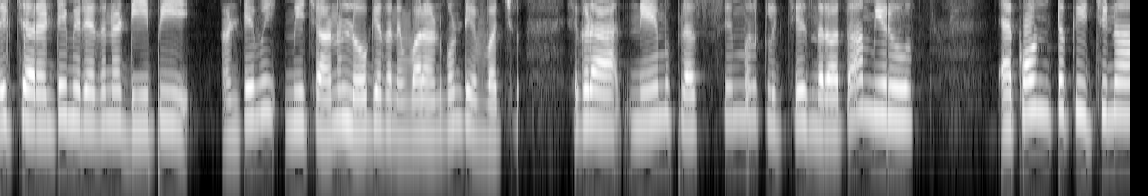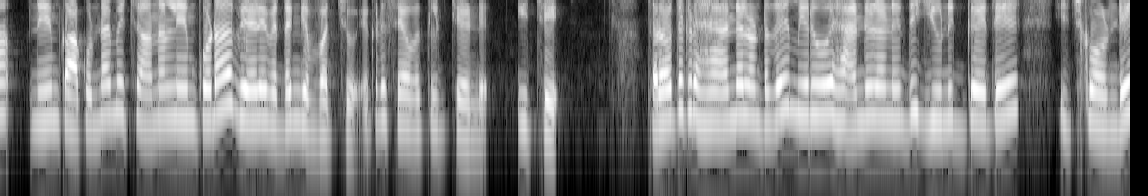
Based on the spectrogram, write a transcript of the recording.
పిక్చర్ అంటే మీరు ఏదైనా డీపీ అంటే మీ మీ ఛానల్లోకి ఏదైనా ఇవ్వాలనుకుంటే ఇవ్వచ్చు. ఇక్కడ నేమ్ ప్లస్ సింబల్ క్లిక్ చేసిన తర్వాత మీరు అకౌంట్కి ఇచ్చిన నేమ్ కాకుండా మీ ఛానల్ నేమ్ కూడా వేరే విధంగా ఇవ్వచ్చు. ఇక్కడ సేవ్ క్లిక్ చేయండి. ఇచ్చి. తర్వాత ఇక్కడ హ్యాండిల్ ఉంటుంది. మీరు హ్యాండిల్ అనేది యూనిక్గా అయితే ఇచ్చుకోండి.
